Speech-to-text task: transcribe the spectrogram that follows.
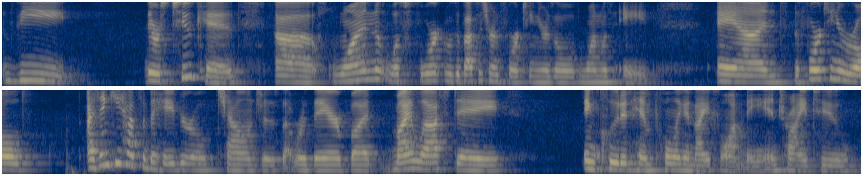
the there was two kids. Uh, one was four was about to turn 14 years old. One was eight, and the 14 year old, I think he had some behavioral challenges that were there. But my last day included him pulling a knife on me and trying to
